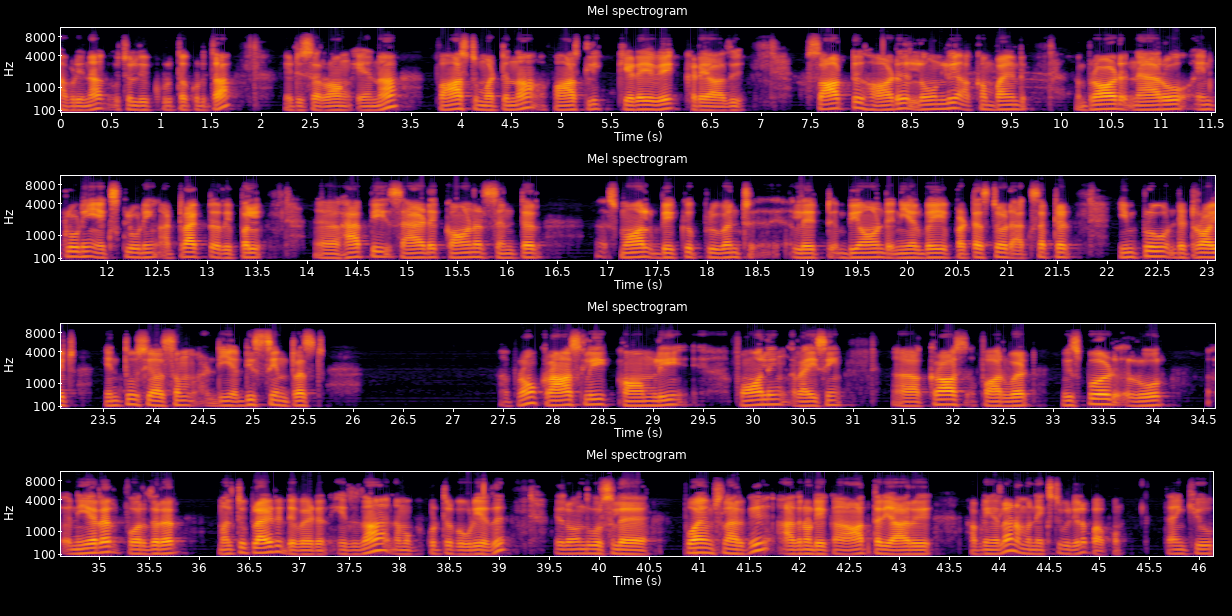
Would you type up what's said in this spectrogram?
அப்படின்னா சொல்லி கொடுத்தா கொடுத்தா இட் இஸ் அ ராங் ஏன்னா ஃபாஸ்ட் மட்டும்தான் ஃபாஸ்ட்லி கிடையவே கிடையாது. Soft hard lonely accompanied broad narrow including excluding attract repel happy sad corner centre small big prevent let beyond nearby protested accepted improve Detroit enthusiasm டி disinterest அப்புறம் crossly calmly falling rising across forward whispered roar nearer further multiplied divider இதுதான் நமக்கு கொடுத்துருக்கக்கூடியது. இதில் வந்து ஒரு சில போயம்ஸ்லாம் இருக்குது அதனுடைய ஆத்தர் யார் அப்படிங்கிறதெல்லாம் நம்ம நெக்ஸ்ட் வீடியோவில் பார்ப்போம். தேங்க்யூ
